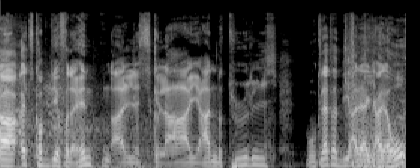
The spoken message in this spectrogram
Ja, jetzt kommt ihr von da hinten. Alles klar, ja, natürlich. Wo klettern die alle eigentlich alle hoch?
